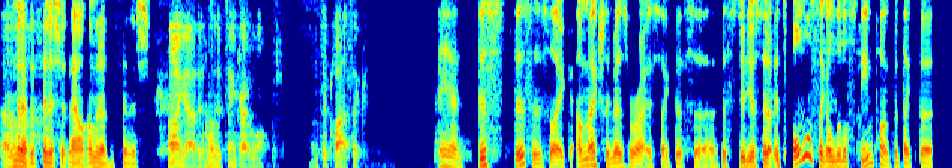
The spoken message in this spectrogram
I'm gonna have to Uh, finish it now. I'm gonna have to finish. Oh my god, it's Oh. it's incredible. It's a classic. Man, this this is like I'm actually mesmerized. Like this uh this studio setup. It's almost like a little steampunk with like the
